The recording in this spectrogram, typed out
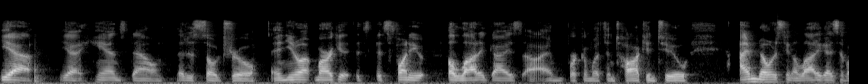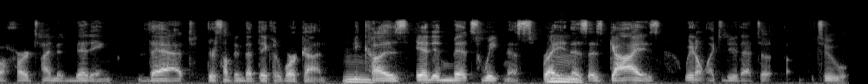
Yeah, yeah, hands down. That is so true. And you know what, Mark? It's it's funny. A lot of guys I'm working with and talking to, I'm noticing a lot of guys have a hard time admitting that there's something that they could work on mm. because it admits weakness, right? And mm. as, as guys, we don't like to do that to to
